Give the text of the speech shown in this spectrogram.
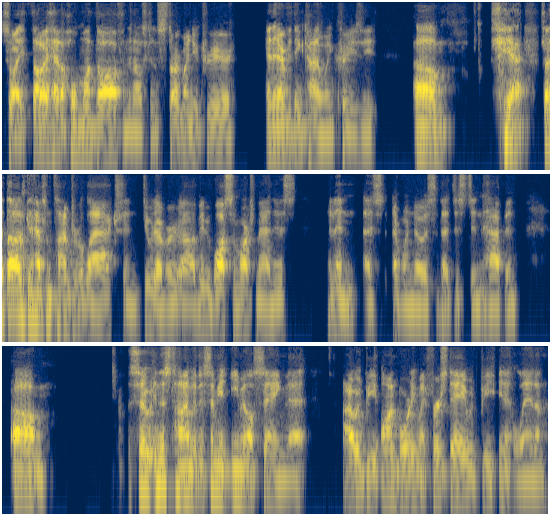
So I thought I had a whole month off, and then I was going to start my new career. And then everything kind of went crazy. Um, so yeah, so I thought I was going to have some time to relax and do whatever, uh, maybe watch some March Madness. And then, as everyone knows, that just didn't happen. Um, so in this time, they sent me an email saying that I would be onboarding. My first day would be in Atlanta.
